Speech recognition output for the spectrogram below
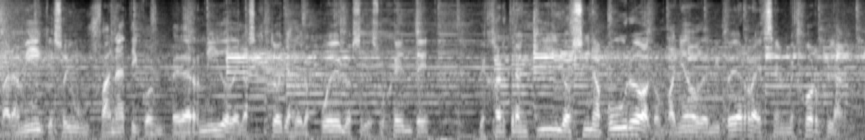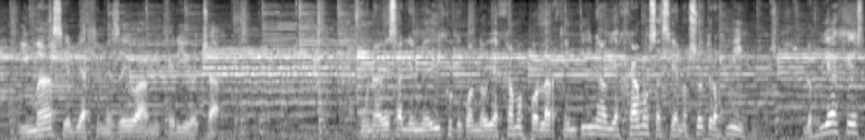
Para mí, que soy un fanático empedernido de las historias de los pueblos y de su gente, viajar tranquilo, sin apuro, acompañado de mi perra, es el mejor plan. Y más si el viaje me lleva a mi querido Chaco. Una vez alguien me dijo que cuando viajamos por la Argentina viajamos hacia nosotros mismos. Los viajes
